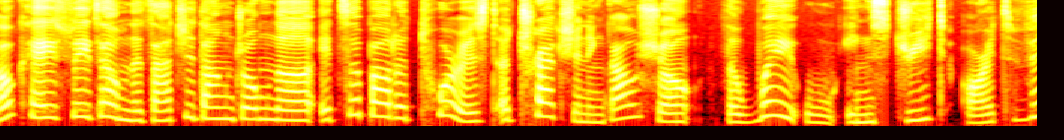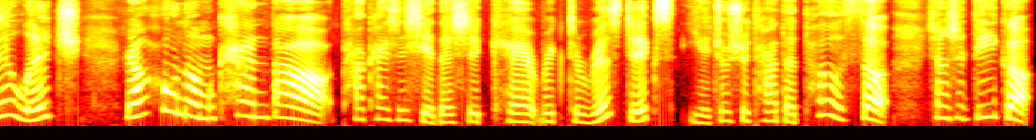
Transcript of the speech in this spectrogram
Okay, 所以在我们的杂志当中呢，It's about a tourist attraction in Kaohsiung. The Wei Wu Ying Street Art Village。然后呢，我们看到它开始写的是 characteristics，也就是它的特色，像是第一个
